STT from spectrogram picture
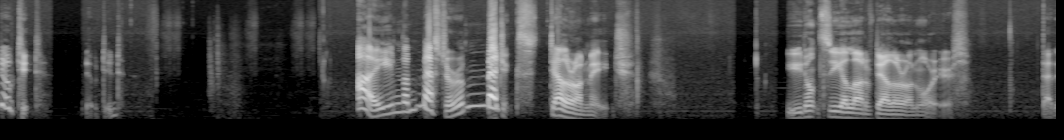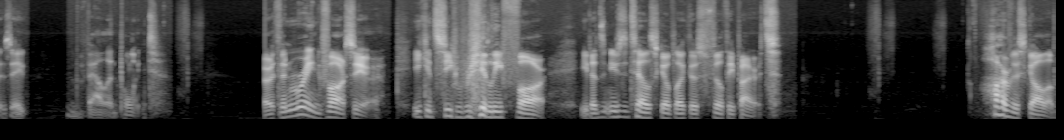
Noted. Noted. I am the Master of Magics, Dalaran Mage. You don't see a lot of Dalaran warriors. That is a valid point. Earthen Ring Farseer. He can see really far. He doesn't use a telescope like those filthy pirates. Harvest Golem.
